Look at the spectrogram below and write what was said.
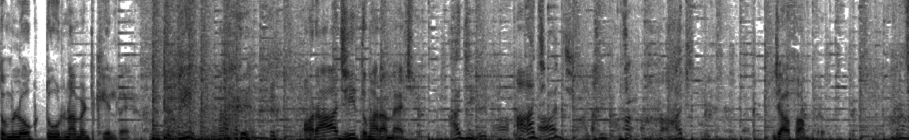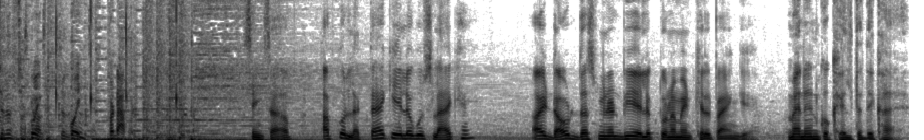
तुम लोग टूर्नामेंट खेल रहे हो। और आज ही तुम्हारा मैच है। आज ही? आज? आज? आज? जाओ फॉर्म भरो। चलो कोई कोई फटाफट। सिंह साहब आपको लगता है कि ये लोग उस लायक हैं? आई डाउट दस मिनट भी ये लोग टूर्नामेंट खेल पाएँगे। मैंने इनको खेलते देखा है।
